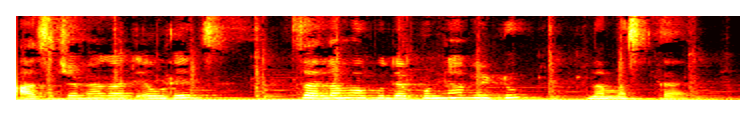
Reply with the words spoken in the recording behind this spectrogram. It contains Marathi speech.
आजच्या भागात एवढेच. चला मग उद्या पुन्हा भेटू. नमस्कार.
